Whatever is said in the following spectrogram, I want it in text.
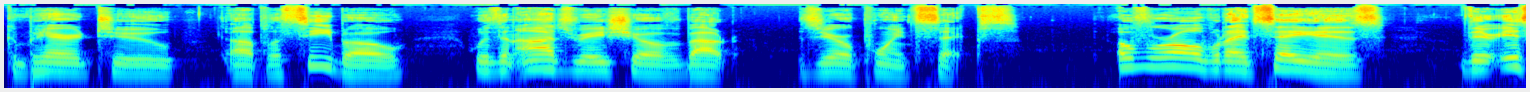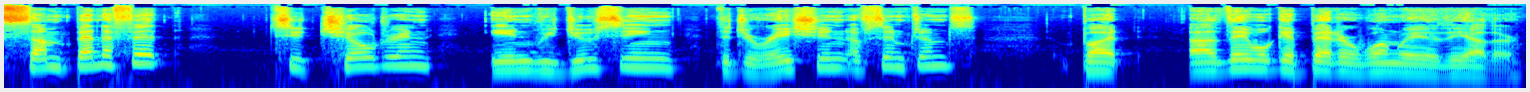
compared to uh, placebo, with an odds ratio of about 0.6. Overall, what I'd say is there is some benefit to children in reducing the duration of symptoms, but uh, they will get better one way or the other.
